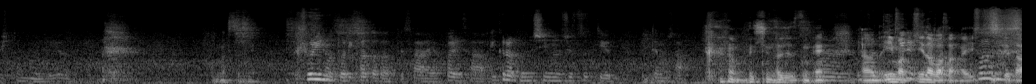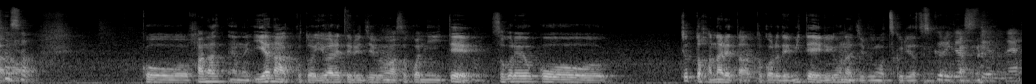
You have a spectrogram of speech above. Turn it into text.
人もいるよね。いますね。距離の取り方だってさやっぱりさいくら分身の術って言ってもさ、虫の術ね、うん。あの今稲葉さんが言ってたあのこう話あの嫌なことを言われてる自分はそこにいて、うん。それをこうちょっと離れたところで見ているような自分を作り出すみ作り出すっていうのね。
